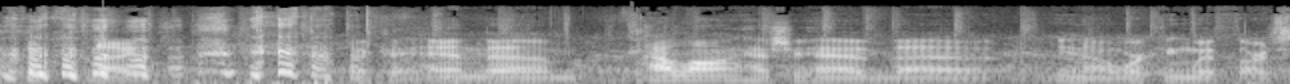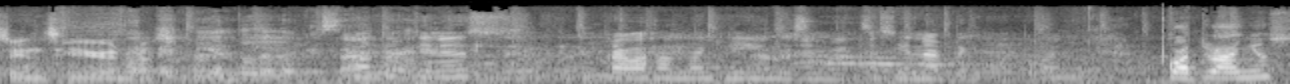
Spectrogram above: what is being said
nice. Okay, and um, how long has she had, uh, you know, working with art students here in Rustburg? ¿Cuánto tienes trabajando aquí en, en- así en arte? Cuatro años.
